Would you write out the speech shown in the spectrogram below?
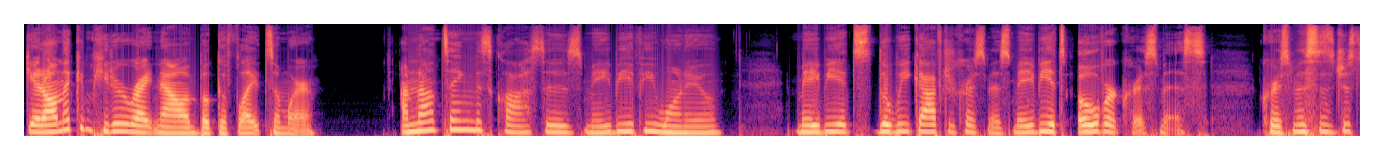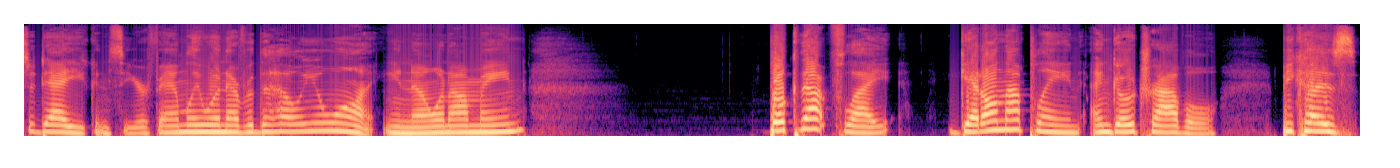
get on the computer right now and book a flight somewhere. I'm not saying miss classes, maybe if you want to. Maybe it's the week after Christmas, maybe it's over Christmas. Christmas is just a day. You can see your family whenever the hell you want. You know what I mean? Book that flight, get on that plane, and go travel because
